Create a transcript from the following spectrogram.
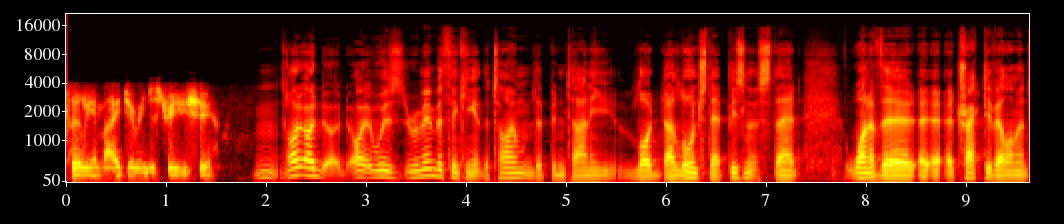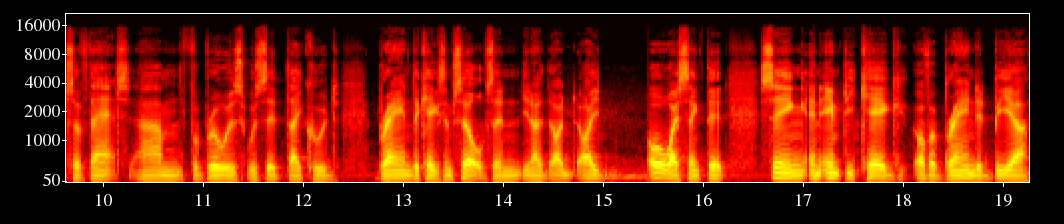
clearly a major industry issue. Mm. I, I, I, was remember thinking at the time that Bintani uh, launched that business that one of the uh, attractive elements of that um, for brewers was that they could brand the kegs themselves, and you know I, I always think that seeing an empty keg of a branded beer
